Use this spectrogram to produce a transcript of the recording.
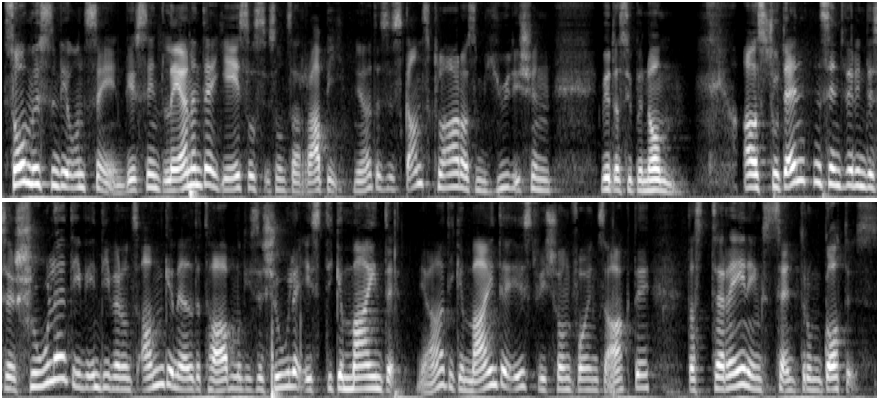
So müssen wir uns sehen. Wir sind Lernende, Jesus ist unser Rabbi. Ja? Das ist ganz klar, aus dem Jüdischen wird das übernommen. Als Studenten sind wir in dieser Schule, die, in die wir uns angemeldet haben, und diese Schule ist die Gemeinde. Ja, die Gemeinde ist, wie ich schon vorhin sagte, das Trainingszentrum Gottes.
